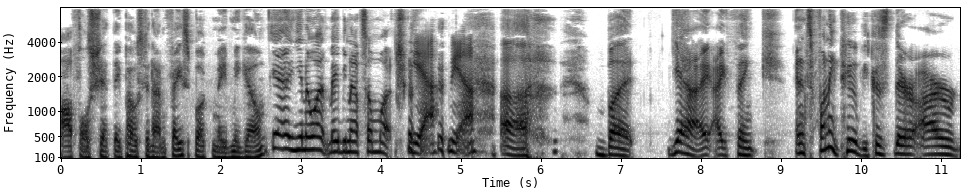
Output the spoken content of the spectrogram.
awful shit they posted on Facebook made me go, yeah, you know what? Maybe not so much. yeah yeah Uh, but yeah, I, I think, and it's funny too, because there are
